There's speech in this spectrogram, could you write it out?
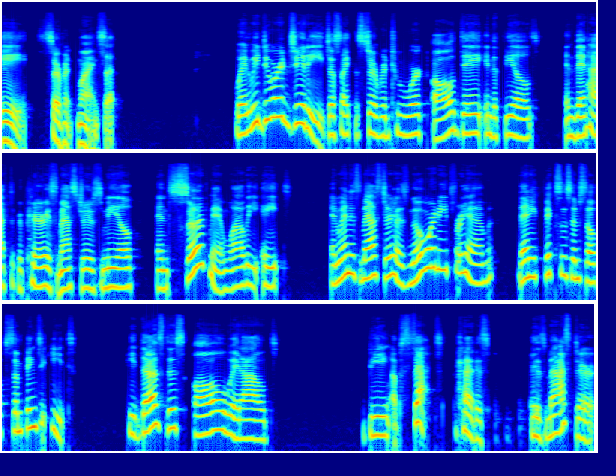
a servant mindset. When we do our duty, just like the servant who worked all day in the fields and then had to prepare his master's meal and serve him while he ate, and when his master has no more need for him, then he fixes himself something to eat. He does this all without being upset that his, his master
